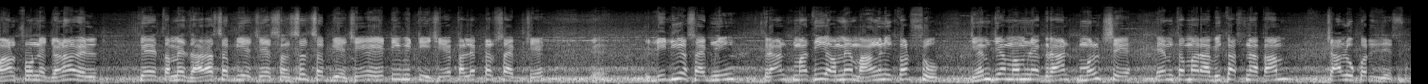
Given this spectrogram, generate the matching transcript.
માણસોને જણાવેલ કે તમે ધારાસભ્ય છે, સંસદ સભ્ય છે, એટીવીટી છે, કલેક્ટર સાહેબ છે, ડીડીઓ સાહેબની ગ્રાન્ટમાંથી અમે માંગણી કરશું. જેમ જેમ અમને ગ્રાન્ટ મળશે, એમ તમારા વિકાસના કામ ચાલુ કરી દેશું.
